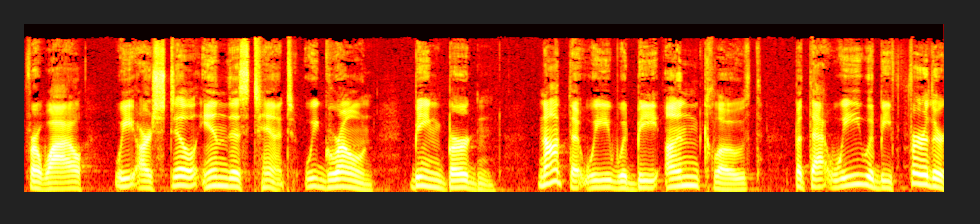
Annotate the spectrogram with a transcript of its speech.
For while we are still in this tent, we groan, being burdened, not that we would be unclothed, but that we would be further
